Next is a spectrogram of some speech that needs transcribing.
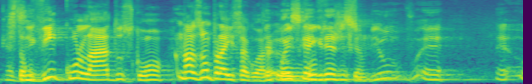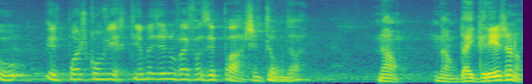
Quer estão dizer, vinculados com. Nós vamos para isso agora. Depois Eu que a igreja subiu, é, é, o, ele pode converter, mas ele não vai fazer parte, então, da. Não, não, da igreja não.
